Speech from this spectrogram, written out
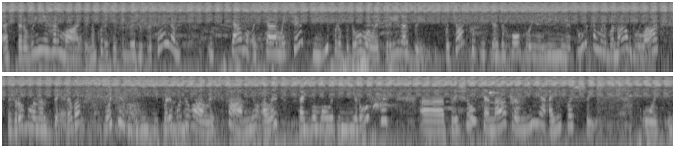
е, старовинні гармати. Ну коротше, це дуже прикольно. І ця оця мечеть її перебудовували три рази. Спочатку, після захоплення Єніни турками, вона була зроблена з дерева. Потім її перебудували з камню, але так би мовити, її розквіт е, прийшовся на правління Алі Паши. Ось і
